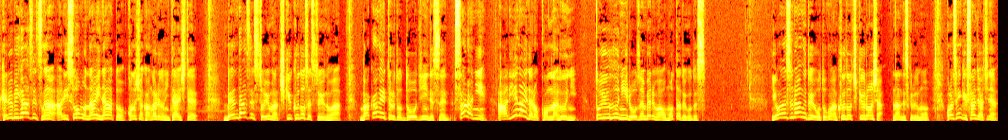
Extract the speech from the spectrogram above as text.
ヘルビガー説がありそうもないなぁと、この人が考えるのに対して、ベンダー説というものは、地球空洞説というのは、馬鹿げてると同時にですね、さらに、ありえないだろう、こんな風に、という風にローゼンベルグは思ったということです。ヨハネス・ラングという男が空洞地球論者なんですけれども、これは1938年、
